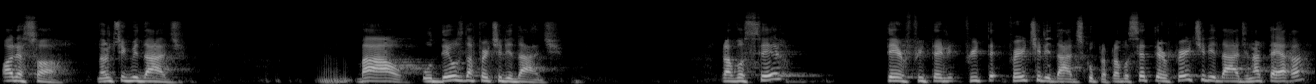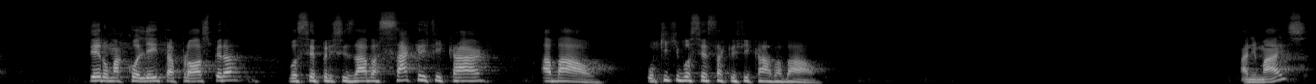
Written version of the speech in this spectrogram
Olha só, na antiguidade, Baal, o deus da fertilidade. Para você ter fertilidade, desculpa, para você ter fertilidade na terra, ter uma colheita próspera, você precisava sacrificar a Baal. O que, que você sacrificava a Baal? Animais?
